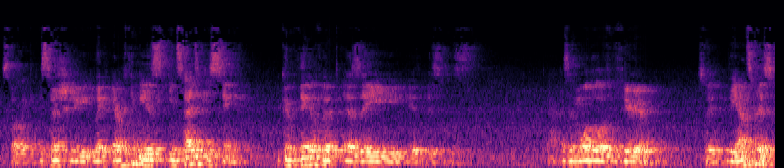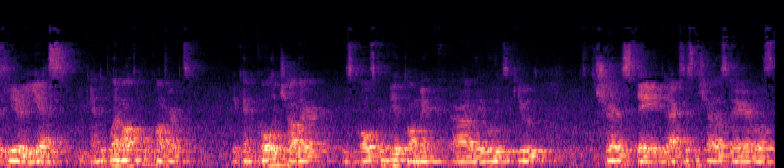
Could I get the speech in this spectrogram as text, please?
So like essentially, like everything is inside the sync. You can think of it as a as, as a model of Ethereum. So the answer is clear yes. You can deploy multiple contracts. They can call each other. These calls can be atomic. Uh, they will execute, share the state, access each other's variables,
